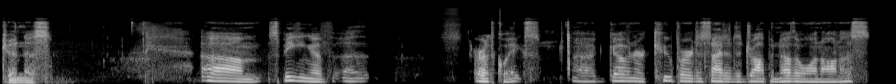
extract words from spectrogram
Goodness. Um, speaking of uh, earthquakes, uh, Governor Cooper decided to drop another one on us,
